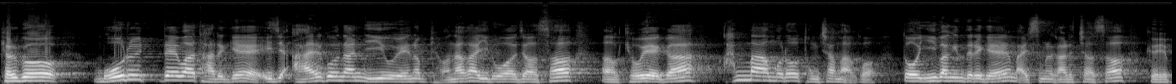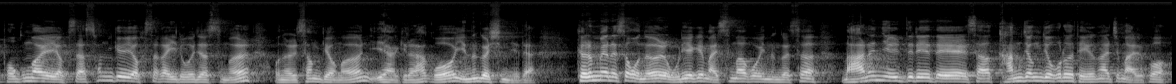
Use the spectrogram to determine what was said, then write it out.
결국 모를 때와 다르게 이제 알고 난 이후에는 변화가 이루어져서 어, 교회가 한 마음으로 동참하고 또 이방인들에게 말씀을 가르쳐서 교회 복음화의 역사, 선교의 역사가 이루어졌음을 오늘 성경은 이야기를 하고 있는 것입니다. 그런 면에서 오늘 우리에게 말씀하고 있는 것은 많은 일들에 대해서 감정적으로 대응하지 말고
